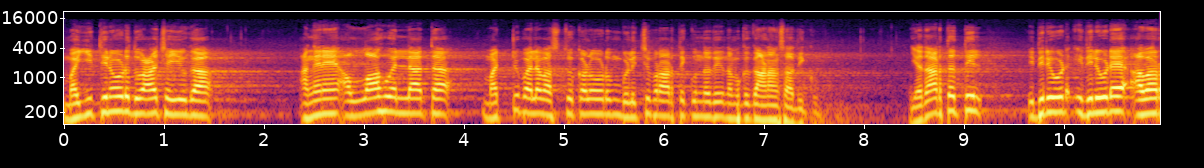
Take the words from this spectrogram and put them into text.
മയ്യത്തിനോട് ദുആ ചെയ്യുക. അങ്ങനെ അള്ളാഹു അല്ലാത്ത മറ്റു പല വസ്തുക്കളോടും വിളിച്ചു പ്രാർത്ഥിക്കുന്നത് നമുക്ക് കാണാൻ സാധിക്കും. യഥാർത്ഥത്തിൽ ഇതിലൂടെ ഇതിലൂടെ അവർ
